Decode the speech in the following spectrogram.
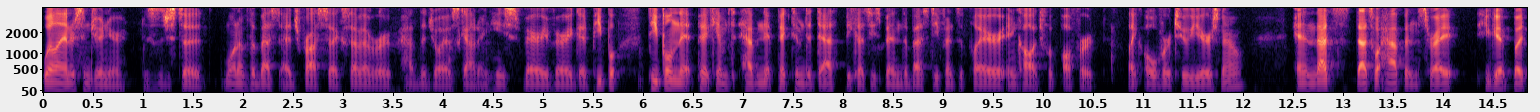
Will Anderson Jr. This is just a one of the best edge prospects I've ever had the joy of scouting. He's very very good. People people nitpick him have nitpicked him to death because he's been the best defensive player in college football for like over two years now, and that's that's what happens, right? You get but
